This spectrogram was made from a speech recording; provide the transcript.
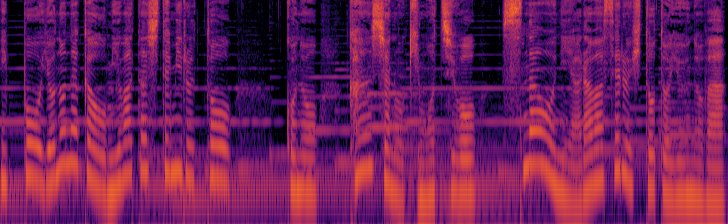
一方世の中を見渡してみるとこの感謝の気持ちを素直に表せる人というのは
